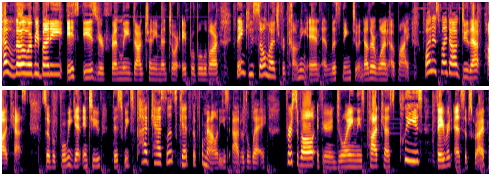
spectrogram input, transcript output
Hello, everybody. It is your friendly dog training mentor, April Boulevard. Thank you so much for coming in and listening to another one of my Why Does My Dog Do That podcast. So, before we get into this week's podcast, let's get the formalities out of the way. First of all, if you're enjoying these podcasts, please favorite and subscribe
